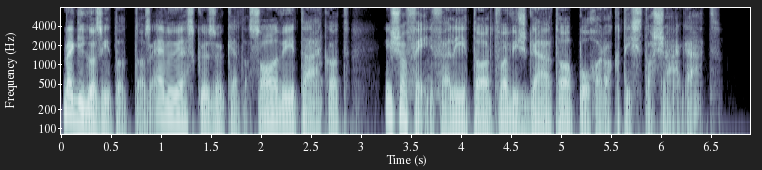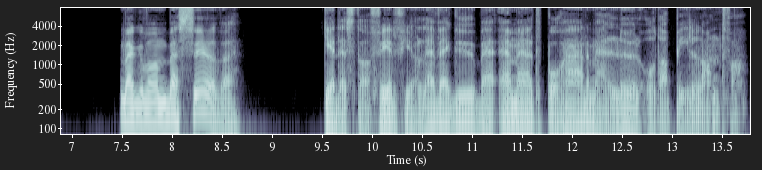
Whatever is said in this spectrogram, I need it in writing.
megigazította az evőeszközöket, a szalvétákat, és a fény felé tartva vizsgálta a poharak tisztaságát. Meg van beszélve? Kérdezte a férfi a levegőbe emelt pohár mellől oda pillantva.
